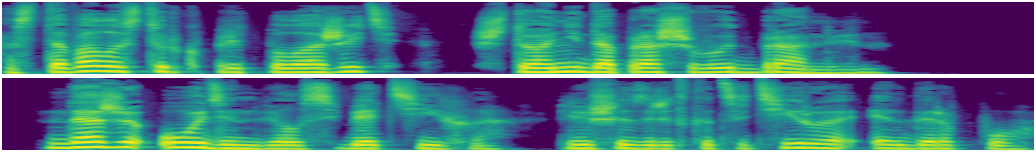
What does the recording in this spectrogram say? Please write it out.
Оставалось только предположить, что они допрашивают Бранвин. Даже Один вел себя тихо, лишь изредка цитируя Эдгара По.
